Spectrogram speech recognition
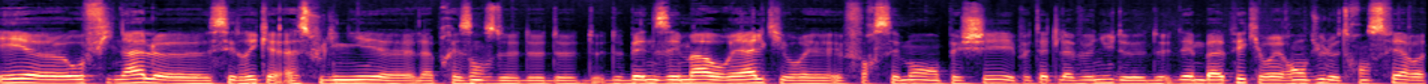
Et euh, au final, euh, Cédric a souligné euh, la présence de, Benzema au Real qui aurait forcément empêché, et peut-être la venue de, qui aurait rendu le transfert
